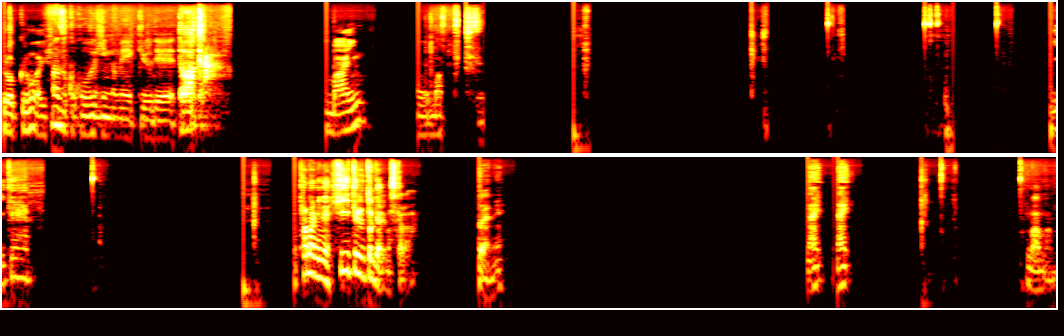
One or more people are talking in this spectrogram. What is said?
ブロックの方がいい。まずここ、ウギンの迷宮で、ドアカマイン？マップ。いけたまにね、引いてる時ありますから。そうやね。ない、ない。まあまあま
